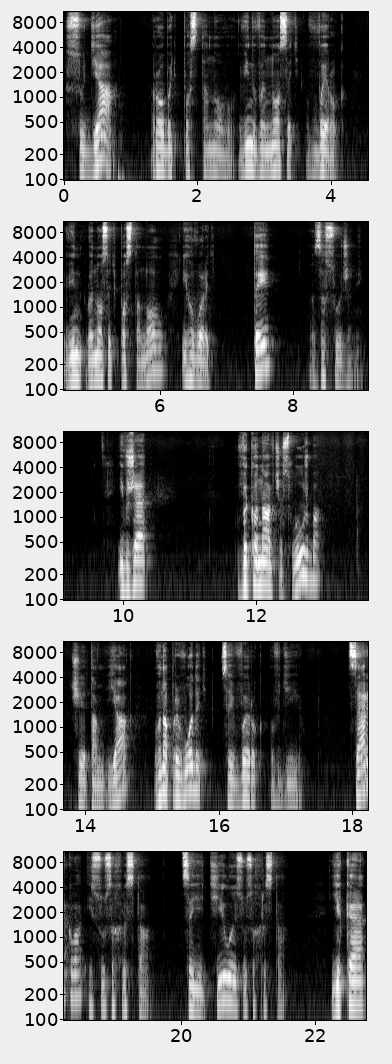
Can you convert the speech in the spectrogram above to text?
Суддя робить постанову, він виносить вирок, він виносить постанову і говорить: ти засуджений. І вже виконавча служба, чи там як, вона приводить цей вирок в дію. Церква Ісуса Христа це є тіло Ісуса Христа, яке,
